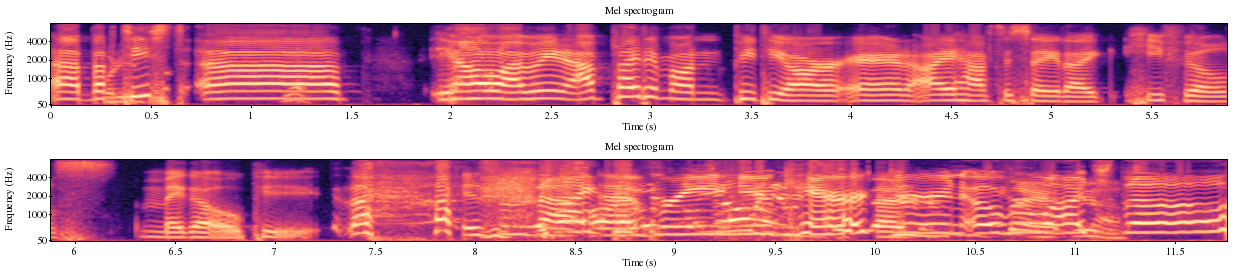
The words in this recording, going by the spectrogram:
Uh, do you- Baptiste, uh, you know, I mean, I played him on PTR, and I have to say, like, he feels mega OP. Isn't that Like, every new you- character in you say it, Overwatch yeah. though?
